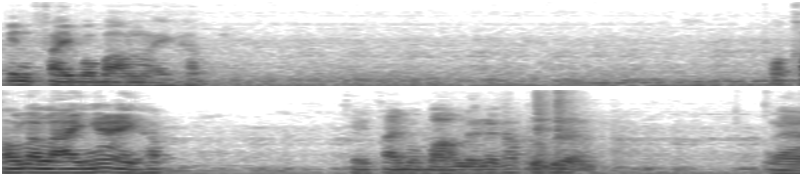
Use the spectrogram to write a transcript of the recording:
เป็นไฟเบาๆหน่อยครับ เพราะเขาละลายง่ายครับ ใช้ไฟเบาๆเลยนะครับเพื่อนๆอ่า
